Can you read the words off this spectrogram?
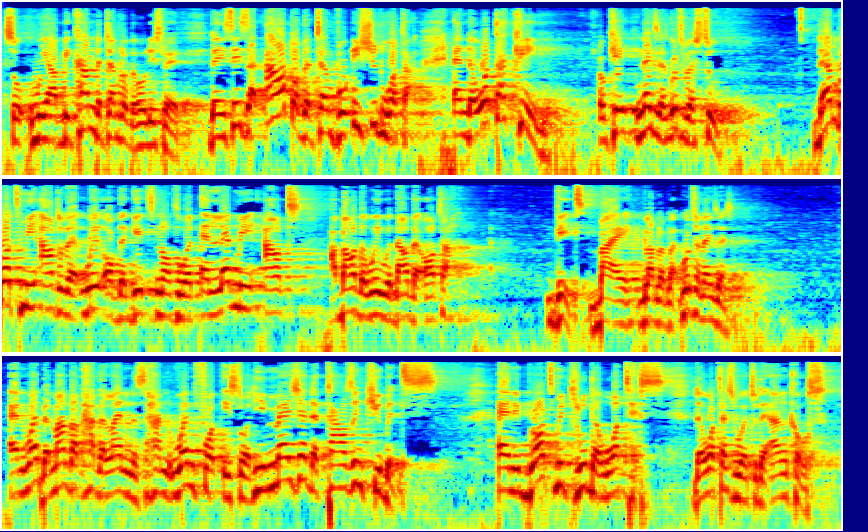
So we have become the temple of the Holy Spirit. Then he says that out of the temple issued water, and the water came. Okay, next let's go to verse 2. Then brought me out of the way of the gate northward and led me out about the way without the altar gate by blah blah blah. Go to the next verse. And when the man that had the line in his hand went forth eastward, he measured a thousand cubits, and he brought me through the waters. The waters were to the ankles.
